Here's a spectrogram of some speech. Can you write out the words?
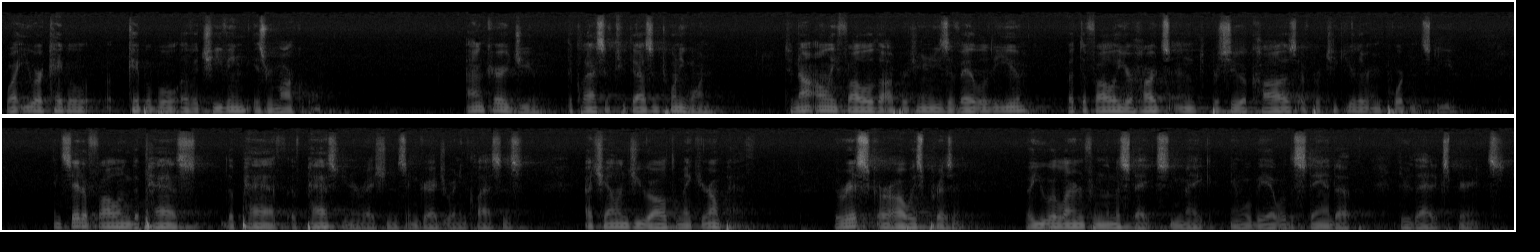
what you are capable, capable of achieving is remarkable. I encourage you, the class of 2021, to not only follow the opportunities available to you, but to follow your hearts and to pursue a cause of particular importance to you. Instead of following the past, the path of past generations in graduating classes, I challenge you all to make your own path. The risks are always present, but you will learn from the mistakes you make and will be able to stand up through that experience.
